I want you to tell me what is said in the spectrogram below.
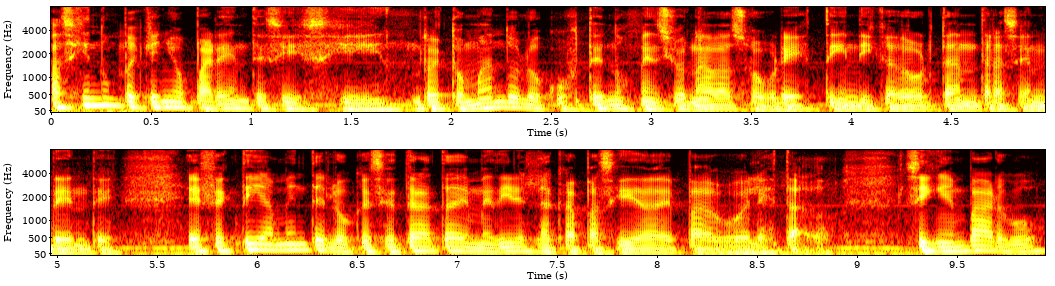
Haciendo un pequeño paréntesis y retomando lo que usted nos mencionaba sobre este indicador tan trascendente, efectivamente lo que se trata de medir es la capacidad de pago del Estado. Sin embargo,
